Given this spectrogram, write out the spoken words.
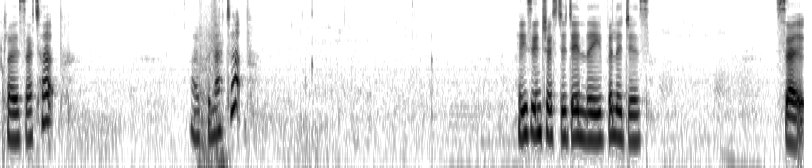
Close that up. Open that up. He's interested in the villagers. So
